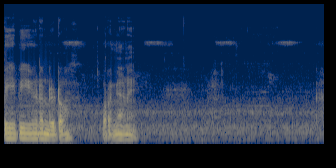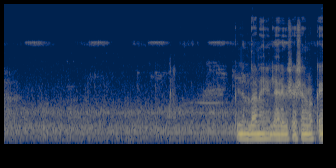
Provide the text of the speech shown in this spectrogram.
ബേബി ഇവിടെ ഉണ്ട് കേട്ടോ. ഉറങ്ങാണ്. പിന്നെന്താണ് എല്ലാവരും വിശേഷങ്ങളൊക്കെ?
